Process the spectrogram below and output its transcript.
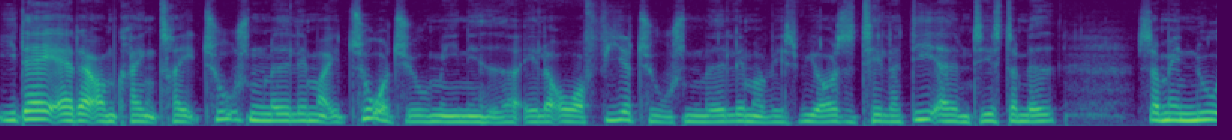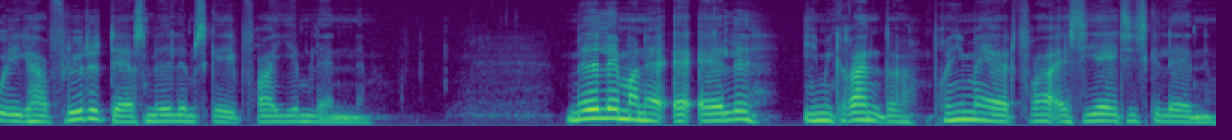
I dag er der omkring 3.000 medlemmer i 22 menigheder, eller over 4.000 medlemmer, hvis vi også tæller de adventister med, som endnu ikke har flyttet deres medlemskab fra hjemlandene. Medlemmerne er alle immigranter, primært fra asiatiske lande.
